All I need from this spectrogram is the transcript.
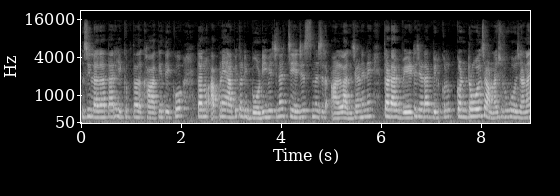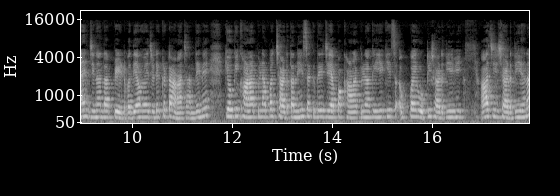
ਤੁਸੀਂ ਲਗਾਤਾਰ ਇੱਕ ਹਫ਼ਤਾ ਖਾ ਕੇ ਦੇਖੋ, ਤੁਹਾਨੂੰ ਆਪਣੇ ਆਪ ਹੀ ਤੁਹਾਡੀ ਬੋਡੀ ਵਿੱਚ ਨਾ ਚੇਂਜਸ ਨਜ਼ਰ ਆਉਣ ਲੱਗ ਜਾਣੇ ਨੇ। ਤੁਹਾਡਾ weight ਜਿਹੜਾ ਬਿਲਕੁਲ ਕੰਟਰੋਲ 'ਚ ਆਉਣਾ ਸ਼ੁਰੂ ਹੋ ਜਾਣਾ ਹੈ, ਜਿਨ੍ਹਾਂ ਦਾ ਪੇਟ ਵਧਿਆ ਹੋਇਆ ਜਿਹੜੇ ਘਟਾਉਣਾ ਚਾਹੁੰਦੇ ਨੇ। ਕਿਉਂਕਿ ਖਾਣਾ ਪੀਣਾ ਆਪਾਂ ਛੱਡ ਤਾਂ ਨਹੀਂ ਸਕਦੇ, ਜੇ ਆਪਾਂ ਖਾਣਾ ਪੀਣਾ ਕਹੀਏ ਕਿ ਸ- ਕੋਈ ਰੋਟੀ ਛੱਡ ਦਈਏ ਵੀ, ਆਹ ਚੀਜ਼ ਛੱਡਦੀ ਹੈ ਨਾ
